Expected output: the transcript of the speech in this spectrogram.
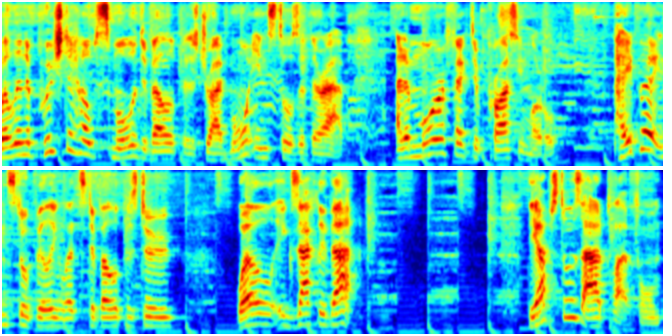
Well, in a push to help smaller developers drive more installs of their app at a more effective pricing model, pay per install billing lets developers do, well, exactly that. The App Store's ad platform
